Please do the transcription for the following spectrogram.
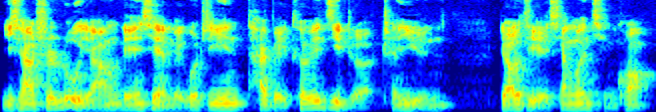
以下是陆洋连线美国之音台北特约记者陈云，了解相关情况。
